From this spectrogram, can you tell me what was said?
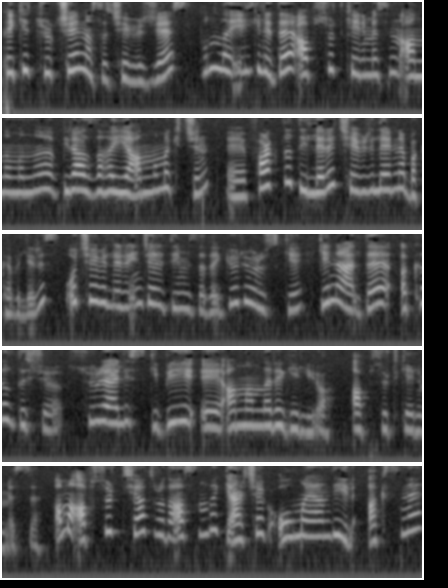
Peki Türkçe'ye nasıl çevireceğiz? Bununla ilgili de absürt kelimesinin anlamını biraz daha iyi anlamak için e, farklı dillere çevirilerine bakabiliriz. O çevirileri incelediğimizde de görüyoruz ki genelde akıl dışı, sürrealist gibi e, anlamlara geliyor absürt kelimesi. Ama absürt tiyatroda aslında gerçek olmayan değil. Aksine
